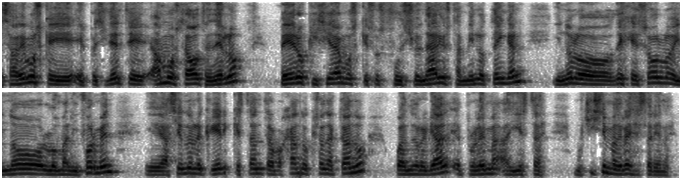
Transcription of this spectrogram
sabemos que el presidente ha mostrado tenerlo, pero quisiéramos que sus funcionarios también lo tengan y no lo dejen solo y no lo malinformen, eh, haciéndole creer que están trabajando, que están actuando, cuando en realidad el problema ahí está. Muchísimas gracias, Ariana.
